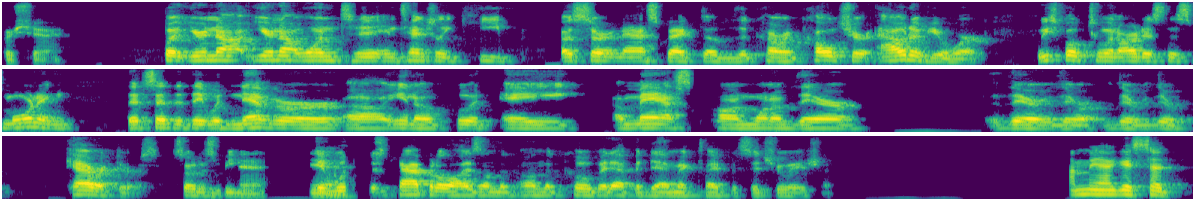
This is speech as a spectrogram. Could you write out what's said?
for sure. But you're not you're not one to intentionally keep a certain aspect of the current culture out of your work. We spoke to an artist this morning that said that they would never, uh, you know, put a a mask on one of their their their their their characters, so to speak. Yeah. Yeah. It would just capitalize on the on the COVID epidemic type of situation. I mean, I guess that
